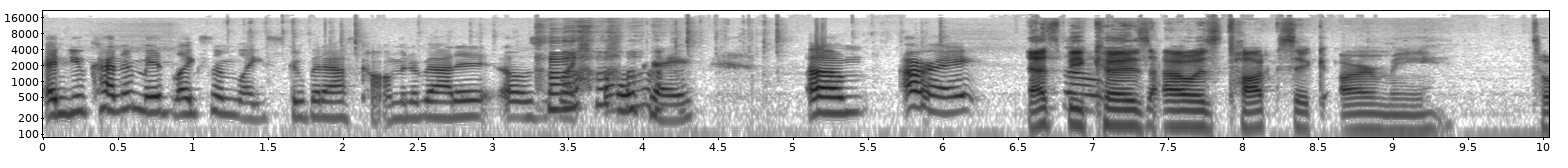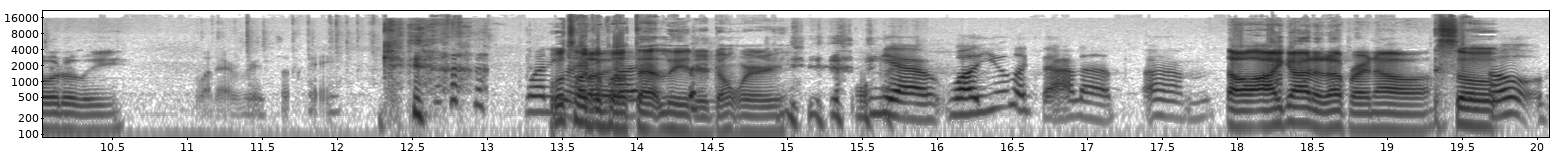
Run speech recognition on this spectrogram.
and you kind of made like some like stupid ass comment about it. I was just like, oh, okay, um, all right, That's So- because I was toxic army. Totally. whatever, it's okay. Well, We'll talk anyway, about that later. Don't worry. Yeah, while you look that up, um, oh, I got it up right now. So oh,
